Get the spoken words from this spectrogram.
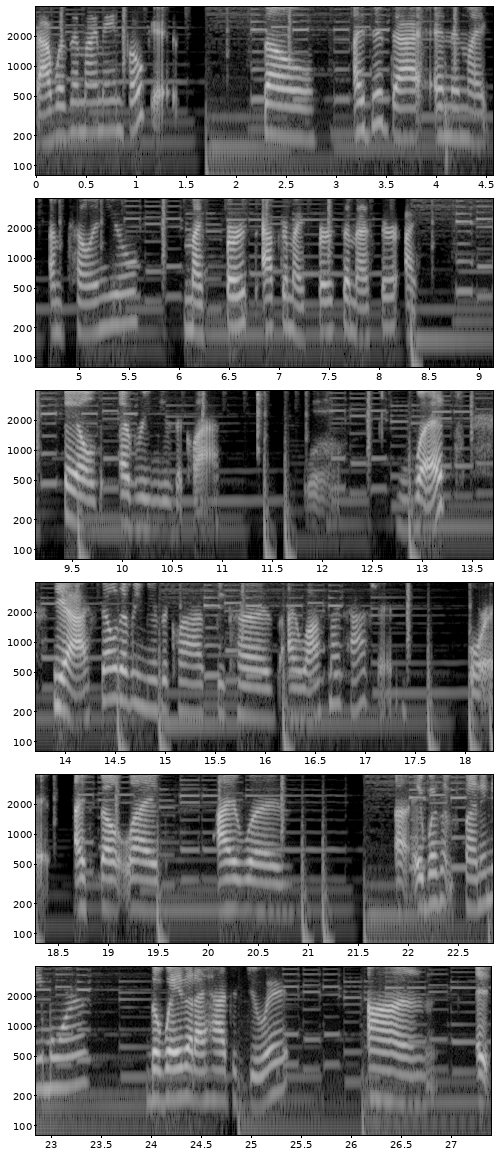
that wasn't my main focus. So I did that. And then, like, I'm telling you, my first, after my first semester, I failed every music class. Wow. What? Yeah, I failed every music class because I lost my passion for it. I felt like I was, uh, it wasn't fun anymore the way that I had to do it. Um, it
